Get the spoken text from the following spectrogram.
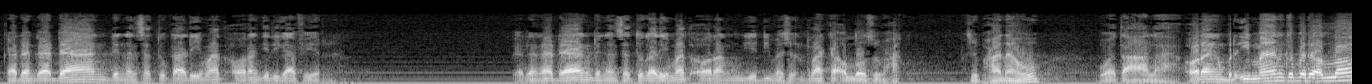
Kadang-kadang dengan satu kalimat orang jadi kafir. Kadang-kadang dengan satu kalimat orang menjadi masuk neraka Allah Subhanahu wa taala. Orang yang beriman kepada Allah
